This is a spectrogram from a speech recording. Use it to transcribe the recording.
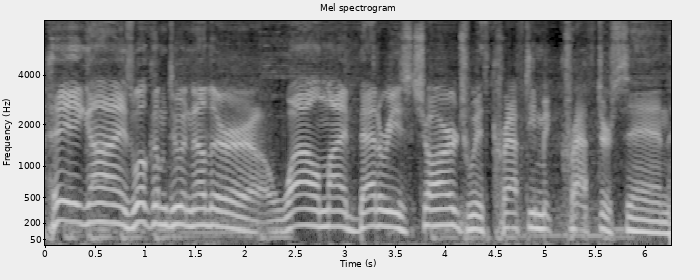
Hey guys, welcome to another uh, While My Batteries Charge with Crafty McCrafterson.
